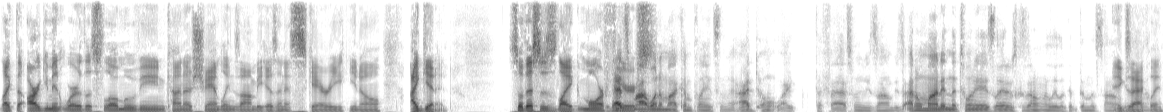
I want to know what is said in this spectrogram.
like the argument where the slow moving kind of shambling zombie isn't as scary you know i get it so this is like more That's my one of my complaints. In there. I don't like the fast movie zombies. I don't mind it in the 20 days later because I don't really look at them as zombies. exactly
